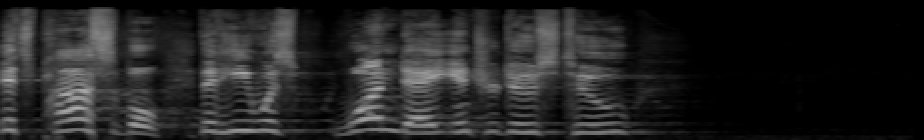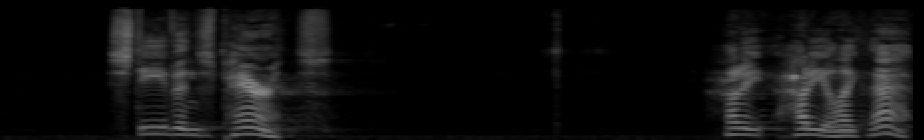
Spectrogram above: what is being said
It's possible that he was one day introduced to Stephen's parents. How do you, how do you like that?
